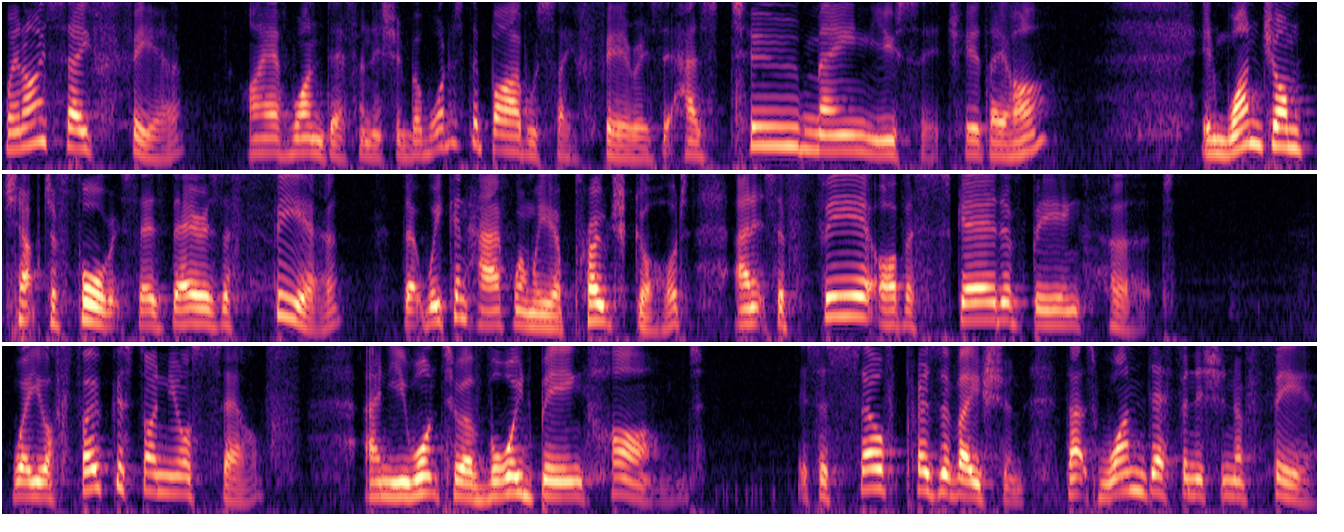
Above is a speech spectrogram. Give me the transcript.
When I say fear, I have one definition, but what does the Bible say fear is? It has two main usage. Here they are. In 1 John chapter 4, it says there is a fear that we can have when we approach God, and it's a fear of a scared of being hurt, where you're focused on yourself and you want to avoid being harmed. It's a self preservation. That's one definition of fear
